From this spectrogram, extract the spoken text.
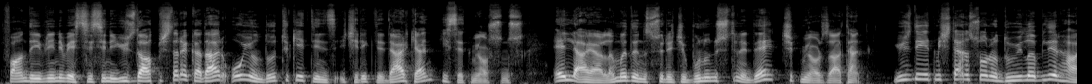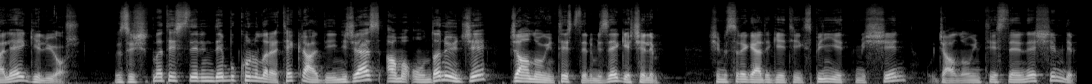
Fan devrini ve sesini %60'lara kadar oyunda tükettiğiniz içerikte derken hissetmiyorsunuz. Elle ayarlamadığınız sürece bunun üstüne de çıkmıyor zaten. %70'ten sonra duyulabilir hale geliyor. Hız ışıtma testlerinde bu konulara tekrar değineceğiz ama ondan önce canlı oyun testlerimize geçelim. Şimdi sıra geldi GTX 1070'in canlı oyun testlerine. Şimdi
